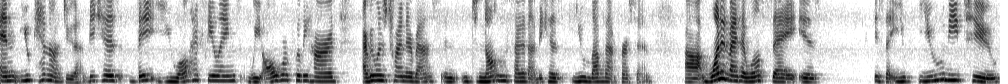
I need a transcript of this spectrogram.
And you cannot do that because they you all have feelings. We all work really hard. Everyone's trying their best and to not lose sight of that because you love that person. Uh, one advice I will say is is that you you need to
